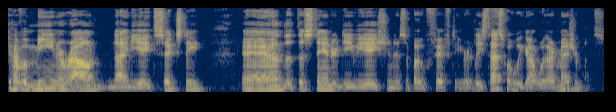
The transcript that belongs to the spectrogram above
have a mean around 9860 and that the standard deviation is about 50, or at least that's what we got with our measurements.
